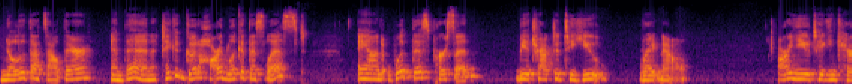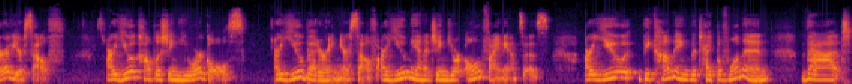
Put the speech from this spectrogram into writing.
Know that that's out there, and then take a good hard look at this list. And would this person be attracted to you right now? Are you taking care of yourself? Are you accomplishing your goals? Are you bettering yourself? Are you managing your own finances? Are you becoming the type of woman that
